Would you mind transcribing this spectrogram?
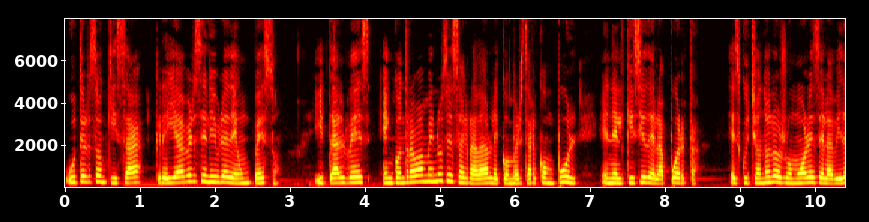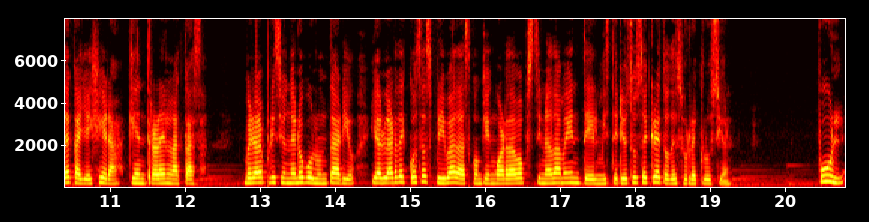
Utterson quizá creía verse libre de un peso, y tal vez encontraba menos desagradable conversar con Poole en el quicio de la puerta, escuchando los rumores de la vida callejera, que entrar en la casa, ver al prisionero voluntario y hablar de cosas privadas con quien guardaba obstinadamente el misterioso secreto de su reclusión. Poole,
